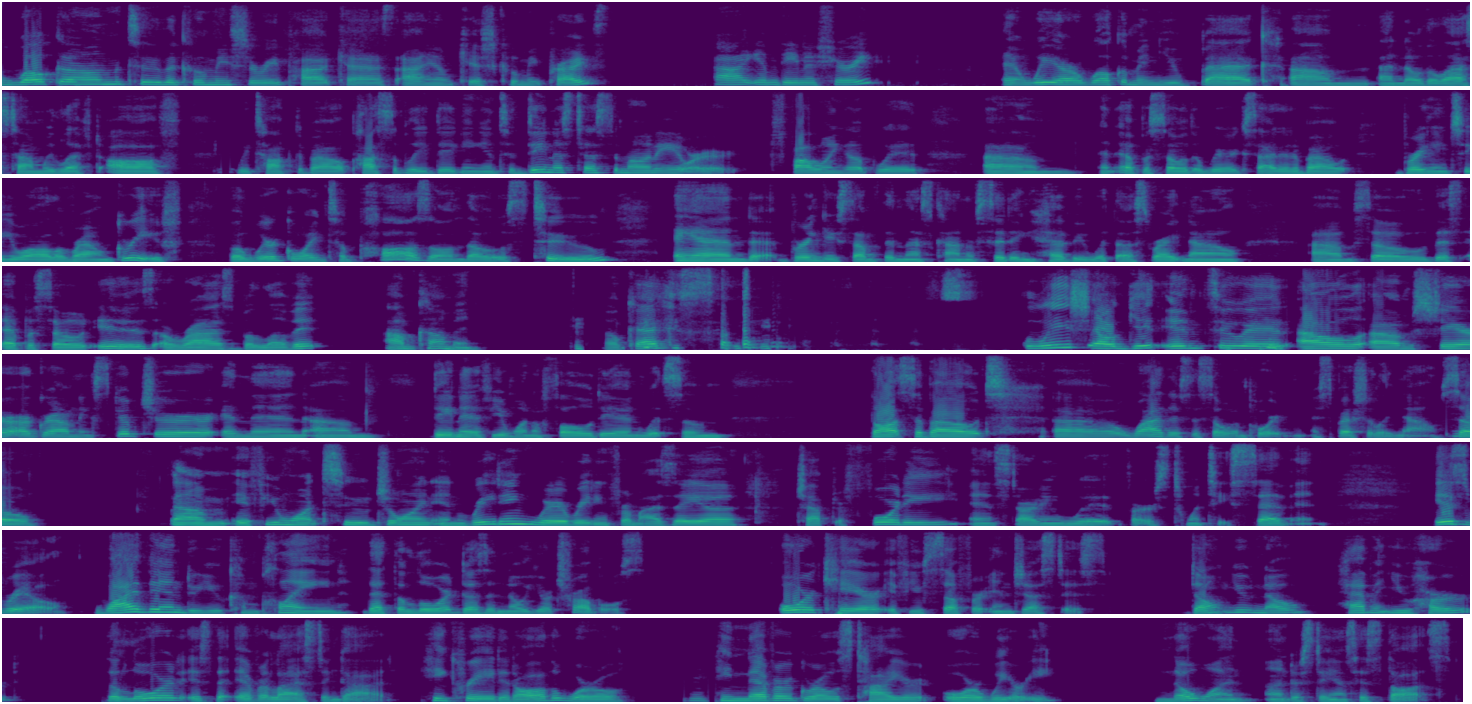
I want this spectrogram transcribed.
Welcome to the Kumi Cherie podcast. I am Kish Kumi Price. I am Dina Cherie. And we are welcoming you back. Um, I know the last time we left off, we talked about possibly digging into Dina's testimony or following up with um, an episode that we're excited about bringing to you all around grief. But we're going to pause on those two and bring you something that's kind of sitting heavy with us right now. Um, so this episode is Arise, Beloved. I'm coming. Okay. so we shall get into it. I'll um, share our grounding scripture and then um, Dina, if you want to fold in with some thoughts about uh, why this is so important, especially now. So, um, if you want to join in reading, we're reading from Isaiah chapter 40 and starting with verse 27. Israel, why then do you complain that the Lord doesn't know your troubles or care if you suffer injustice? Don't you know? Haven't you heard? The Lord is the everlasting God. He created all the world. Mm. He never grows tired or weary. No one understands his thoughts.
